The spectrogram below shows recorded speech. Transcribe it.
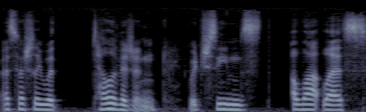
especially with television, which seems a lot less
